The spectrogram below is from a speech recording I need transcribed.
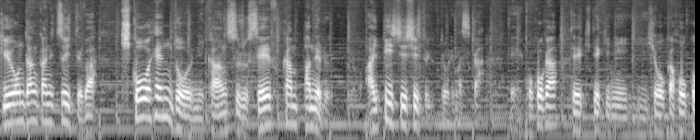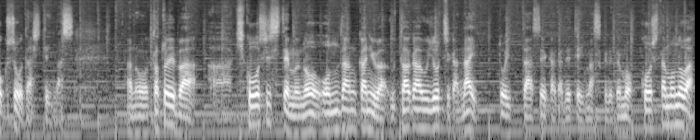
地球温暖化については気候変動に関する政府間パネル IPCC と言っておりますがここが定期的に評価報告書を出していますあの例えば気候システムの温暖化には疑う余地がないといった成果が出ていますけれどもこうしたものは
